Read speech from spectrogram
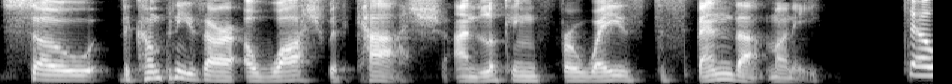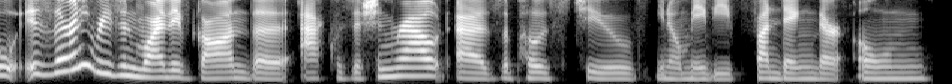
So the companies are awash with cash and looking for ways to spend that money. So, is there any reason why they've gone the acquisition route as opposed to, you know, maybe funding their own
